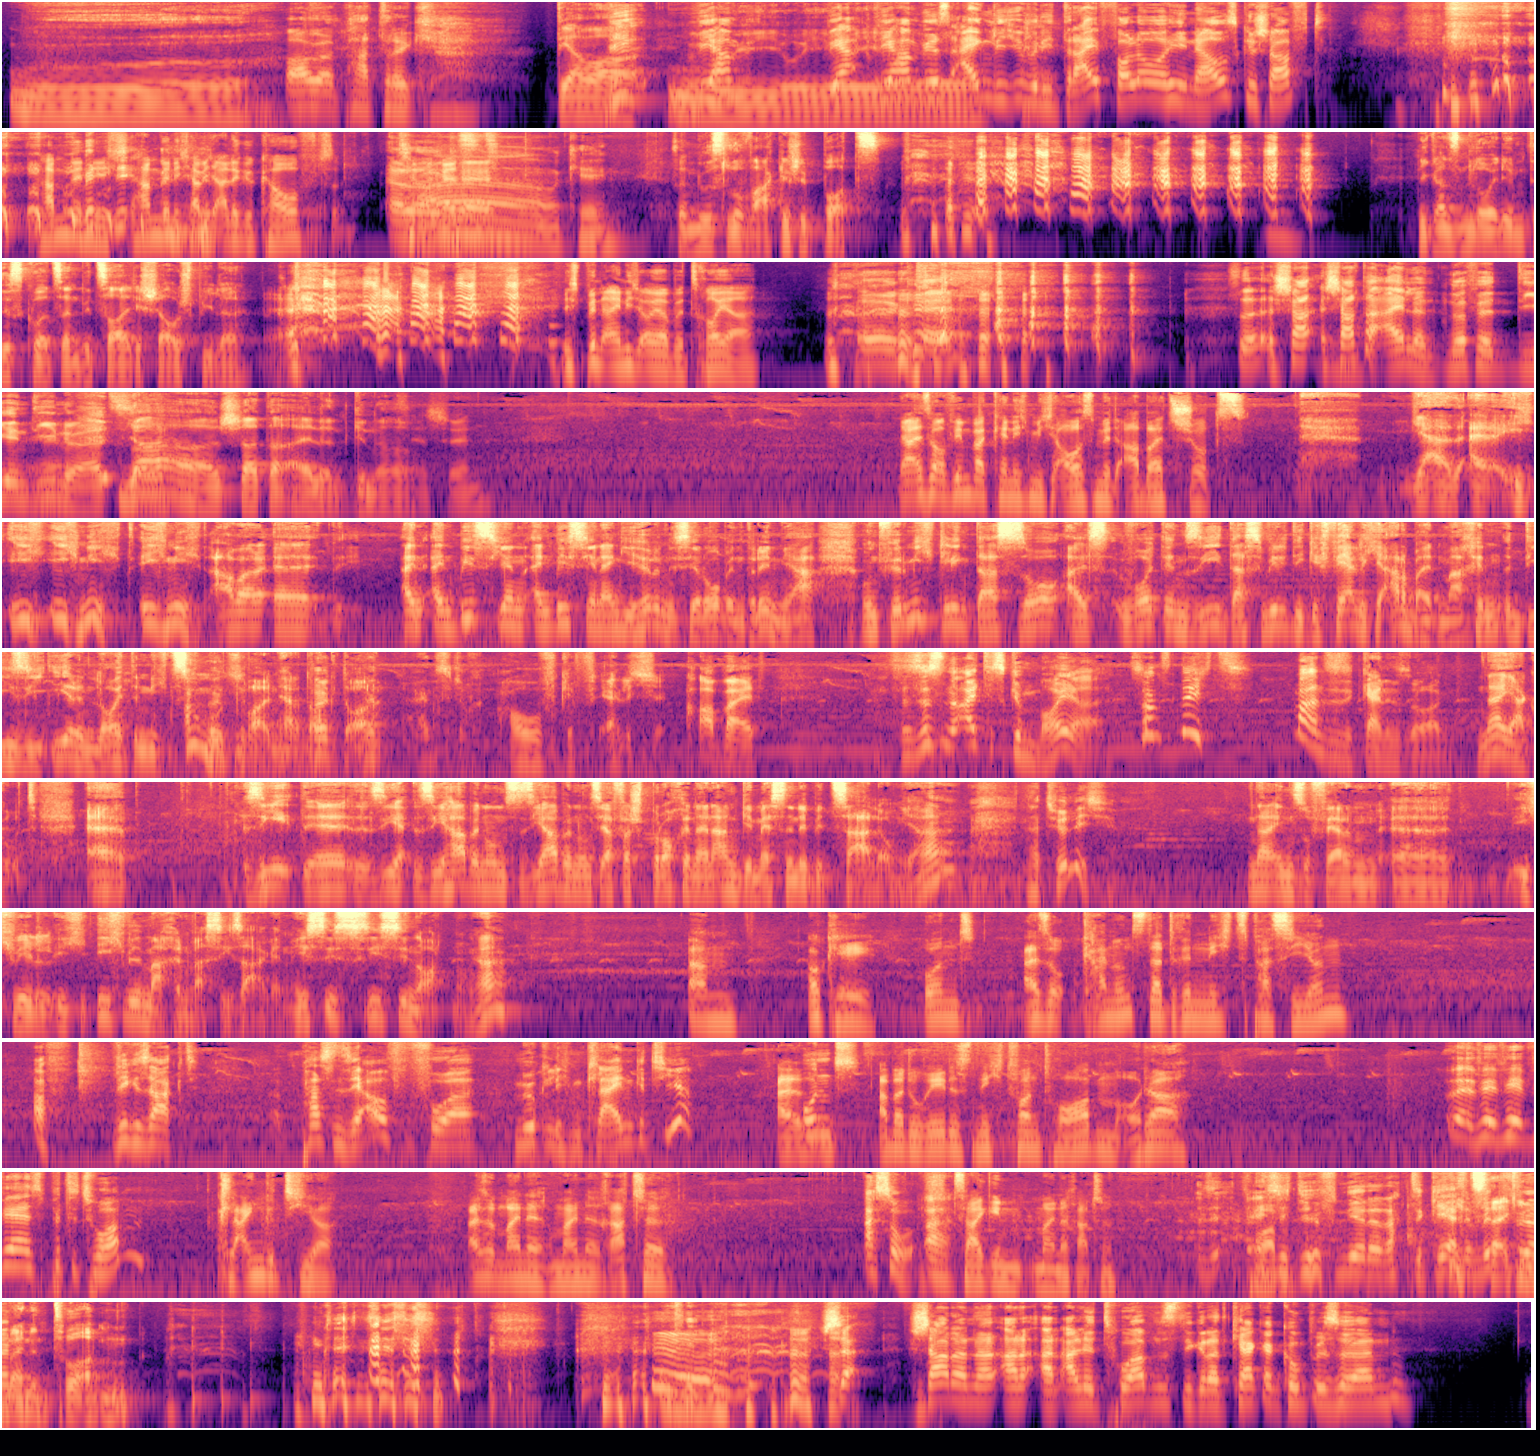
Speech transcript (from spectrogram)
Uh, Oh Gott, Patrick. der war. Wie- wie haben- Ui, ui, Wie, ui, wie haben wir es ui. eigentlich über die drei Follower hinaus geschafft? Haben wir nicht, haben wir nicht, habe ich alle gekauft. Also, Rest. Ah, okay. Das sind nur slowakische Bots. Die ganzen Leute im Discord sind bezahlte Schauspieler. Ich bin eigentlich euer Betreuer. okay. So, Sh Shutter Island, nur für D&D-Nerds. So. Ja, Shutter Island, genau. Sehr schön. Ja, also auf jeden Fall kenne ich mich aus mit Arbeitsschutz. Ja, äh, ich, ich, ich nicht, ich nicht, aber äh, ein, ein, bisschen, ein bisschen ein Gehirn ist hier oben drin, ja. Und für mich klingt das so, als wollten Sie, dass wir die gefährliche Arbeit machen, die Sie Ihren Leuten nicht zumuten wollen, Herr Doktor. hören, hören Sie doch auf, gefährliche Arbeit. Das ist ein altes Gemäuer, sonst nichts. Machen Sie sich keine Sorgen. Naja, gut. Äh, Sie, äh, Sie, Sie, haben uns, Sie haben uns ja versprochen, eine angemessene Bezahlung, ja? Natürlich. Na, insofern, äh, ich will, ich, ich will machen, was Sie sagen. Ist, ist, ist in Ordnung, ja? Ähm, okay. Und also kann uns da drin nichts passieren? Oh, wie gesagt, passen Sie auf vor möglichem Kleingetier. Also, Und? Aber du redest nicht von Torben, oder? Wer, wer, wer ist bitte Torben? Kleingetier. Also meine, meine Ratte. Ach so, Ich ah, zeige ihm meine Ratte. Sie, Sie dürfen Ihre Ratte gerne Ich zeige Ihnen mitführen. meinen Torben. Scha Schaut an, an, an alle Torbens, die gerade Kerkerkumpels hören.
